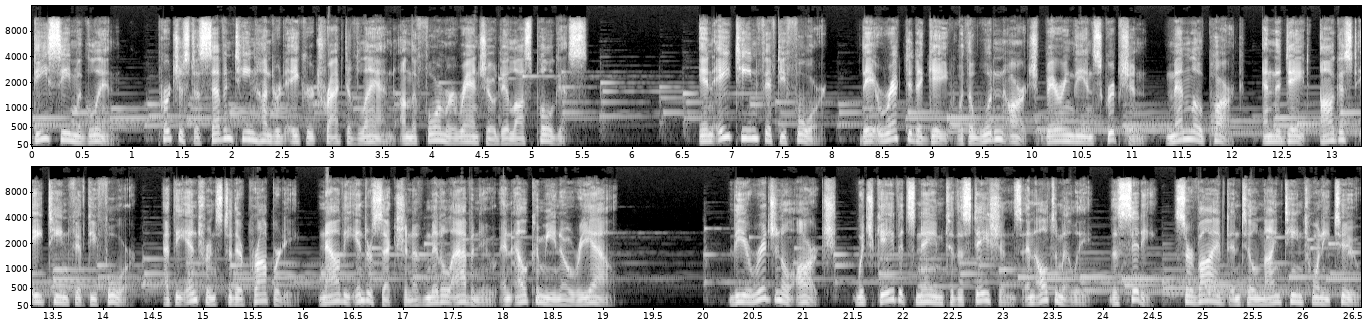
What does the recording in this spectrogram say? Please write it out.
D.C. McGlynn, purchased a 1,700-acre tract of land on the former Rancho de las Pulgas. In 1854, they erected a gate with a wooden arch bearing the inscription, Menlo Park, and the date, August 1854, at the entrance to their property, now the intersection of Middle Avenue and El Camino Real. The original arch, which gave its name to the stations and ultimately, the city, survived until 1922,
